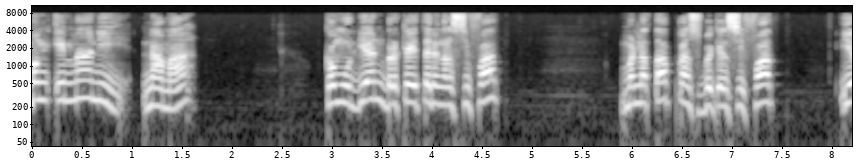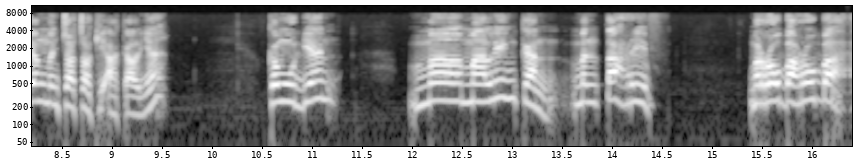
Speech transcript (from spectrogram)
Mengimani nama kemudian berkaitan dengan sifat menetapkan sebagian sifat yang mencocoki akalnya kemudian memalingkan, mentahrif, merubah-rubah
